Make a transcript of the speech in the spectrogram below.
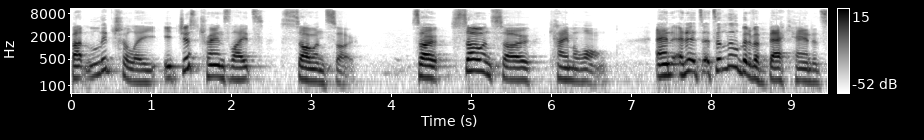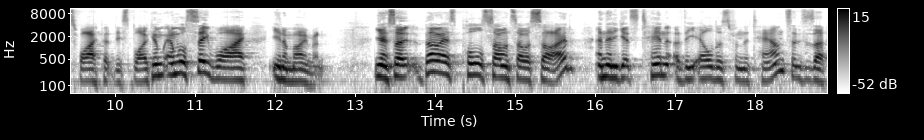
But literally, it just translates so and so. So, so and so came along. And, and it's, it's a little bit of a backhanded swipe at this bloke, and, and we'll see why in a moment. Yeah, so Boaz pulls so and so aside, and then he gets 10 of the elders from the town. So this is a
